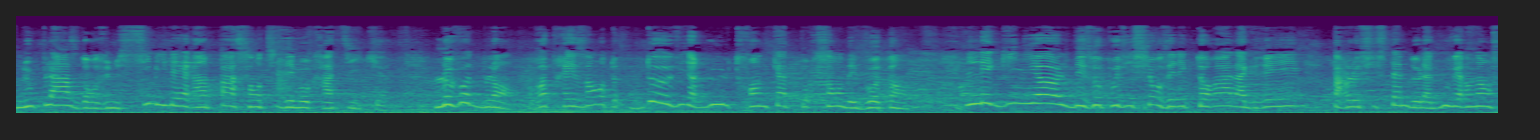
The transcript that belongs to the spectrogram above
nous place dans une similaire impasse antidémocratique. Le vote blanc représente 2,34% des votants. Les guignols des oppositions électorales agréées par le système de la gouvernance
